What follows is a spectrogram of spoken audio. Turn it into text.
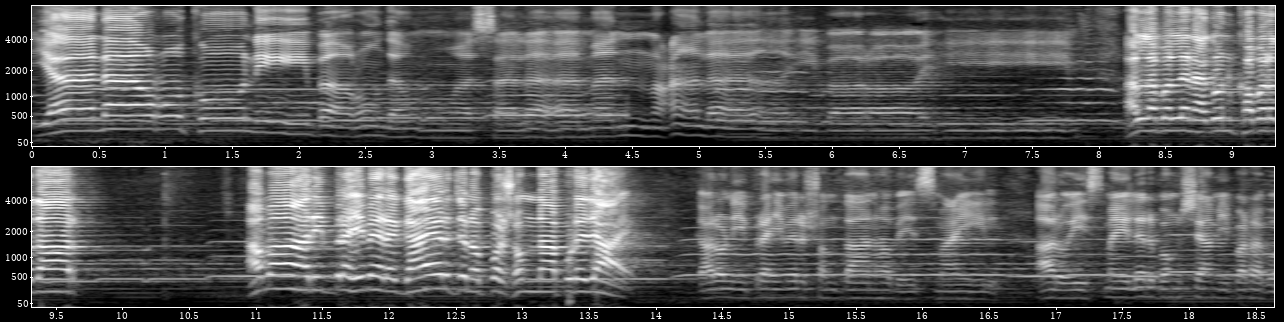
يا نار كوني بردا وسلاما على إبراهيم আল্লাহ বললেন আগুন খবরদার আমার ইব্রাহিমের গায়ের যেন পশম না পড়ে যায় কারণ ইব্রাহিমের সন্তান হবে ইসমাইল আর ওই ইসমাইলের বংশে আমি পাঠাবো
